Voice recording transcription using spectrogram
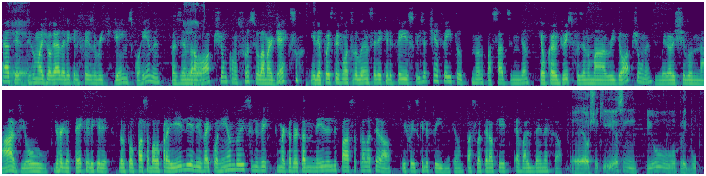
Ah, teve, teve uma jogada ali que ele fez o Rich James correr, né? Fazendo É, a option como se fosse o Lamar Jackson. E depois teve um outro lance ali que ele fez, que ele já tinha feito no ano passado, se não me engano, que é o Kyle Juice fazendo uma read option, né? Melhor estilo nave ou Georgia Tech ali que ele o garoto passa a bola pra ele, ele vai correndo e se ele vê que o marcador tá nele, ele passa pra lateral. E foi isso que ele fez, né? Que é um passe lateral que é válido da NFL. É, eu achei que, assim, viu o playbook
